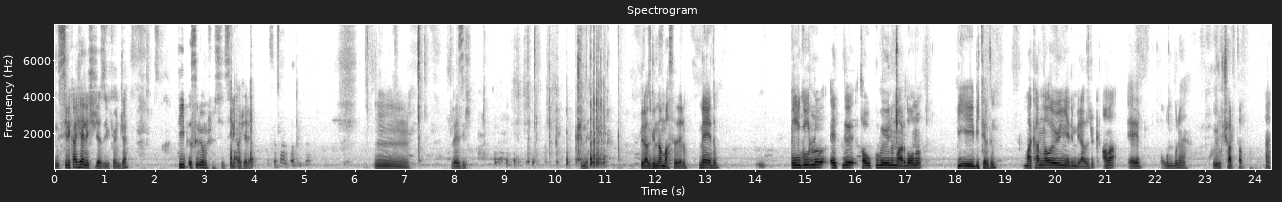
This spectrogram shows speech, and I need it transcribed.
Şimdi silika jel içeceğiz ilk önce. Deyip ısırıyormuşum sil- silika jeli. Isırsan tadı güzel. Hmm. Rezil. Şimdi biraz günden bahsedelim. Ne yedim? Bulgurlu, etli, tavuklu bir öğünüm vardı. Onu bi- bitirdim. Makarnalı öğün yedim birazcık. Ama e, oğlum bu ne? Kuyruk çarptı. Heh.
